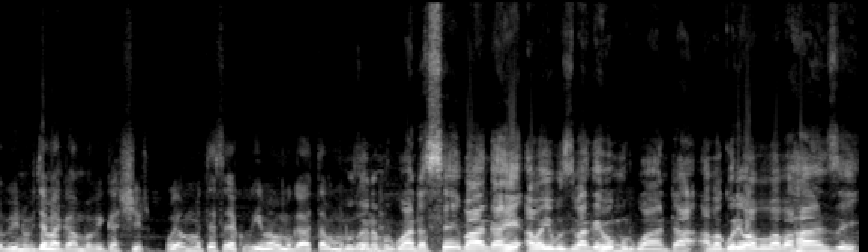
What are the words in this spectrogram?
ibintu by'amagambo bigashira. Wowe mutesi yakubwiye impamvu umugabo ataba mu rwanda mu Rwanda se bangahe? Abayobozi bangahe bo mu Rwanda? Abagore babo baba hanze?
